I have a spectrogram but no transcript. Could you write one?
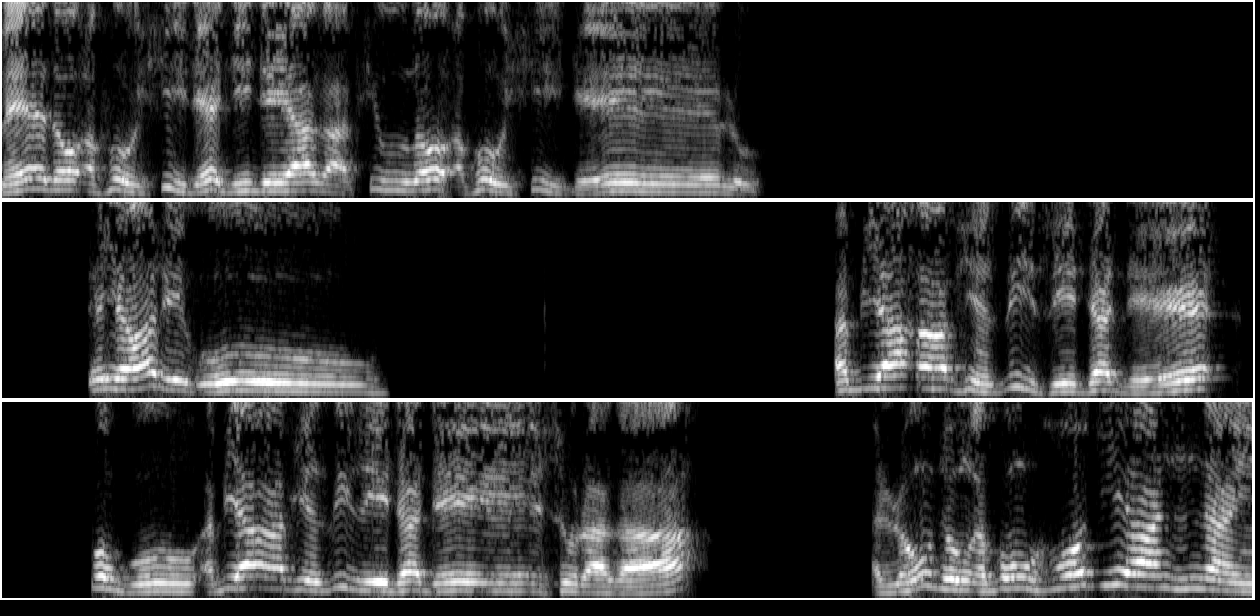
မဲသောအဖို့ရှိတယ်ဒီတရားကဖြူသောအဖို့ရှိတယ်လို့တရားတွေကိုအပြားအဖြင့်သိစေတတ်တယ်ပုဂ္ဂိုလ်အပြားအဖြစ်သိစေတတ်တယ်ဆိုတာက အလုံးစုံအကုန်ဟောကြားနိုင်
